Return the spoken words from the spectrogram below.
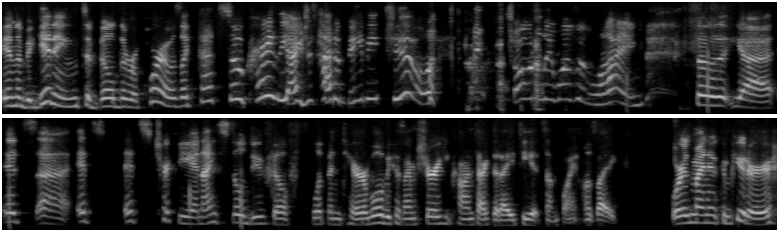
in the beginning to build the report, I was like, that's so crazy. I just had a baby too. I totally wasn't lying. So yeah, it's uh it's it's tricky and I still do feel flipping terrible because I'm sure he contacted IT at some point was like, where's my new computer?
